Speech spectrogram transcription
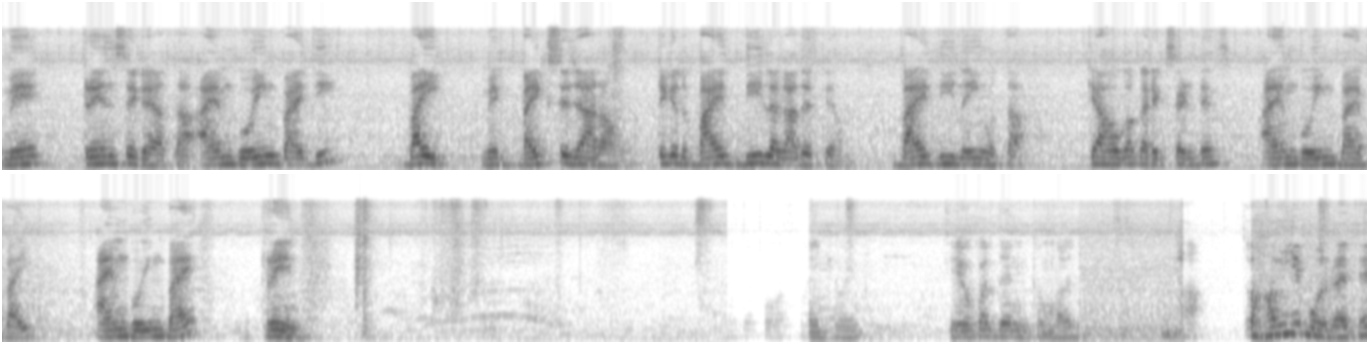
मैं ट्रेन से गया था। I am going by the bike मैं बाइक से जा रहा हूँ। ठीक है तो बाई दी लगा देते हम। बाई दी नहीं होता। क्या होगा correct sentence I am going by bike am going by train save कर दे नहीं हाँ तो हम ये बोल रहे थे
